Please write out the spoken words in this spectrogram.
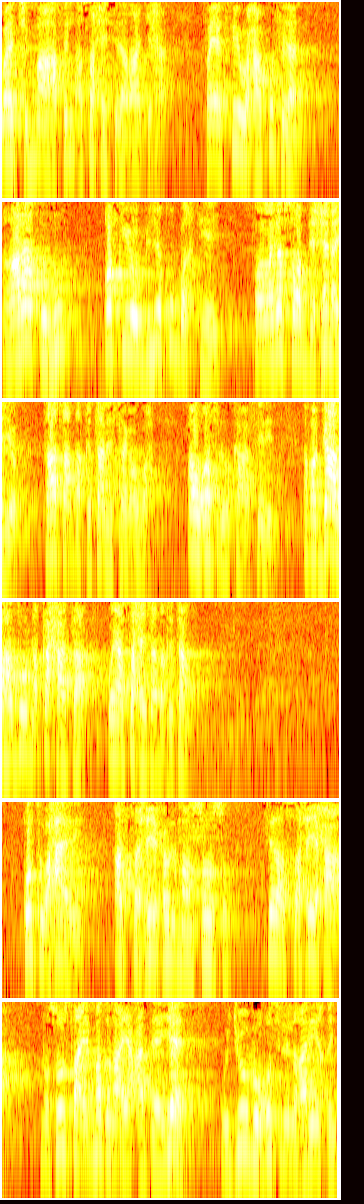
waajib maaha fi lasaxi sida raajixa. Fayakfii waxaa ku filan garaquhu qofkii oo biyo ku baktiyey oo laga soo bixinayo taasaa dhaqitaan isaga u ah. Aw gaslu kaafirin ama gaal hadduu dhaqa xataa way asaxaysaa dhaqitaanku qultu waxaan idhi asaxiixu lmansuusu sida saxiixa nusuusta aimaduna ay caddeeyeen wujuubu gusli lgariiqi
